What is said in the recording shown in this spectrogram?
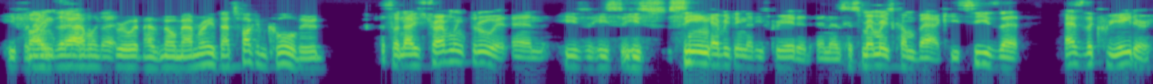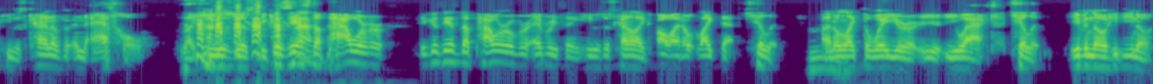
he But now finds he's out traveling that. through it and has no memory. That's fucking cool, dude. So now he's traveling through it, and he's he's he's seeing everything that he's created. And as his memories come back, he sees that as the creator, he was kind of an asshole. Like he was just because he has the power, because he has the power over everything. He was just kind of like, oh, I don't like that, kill it. I don't like the way you're you, you act. Kill it. Even though he, you know,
